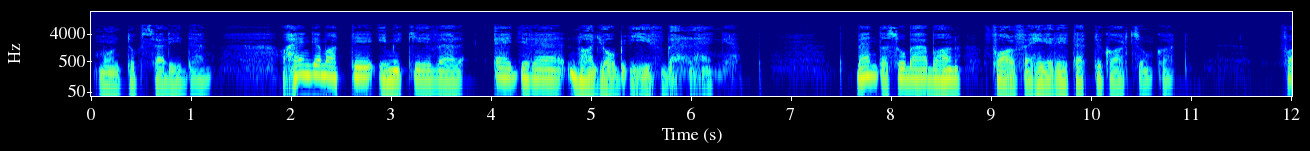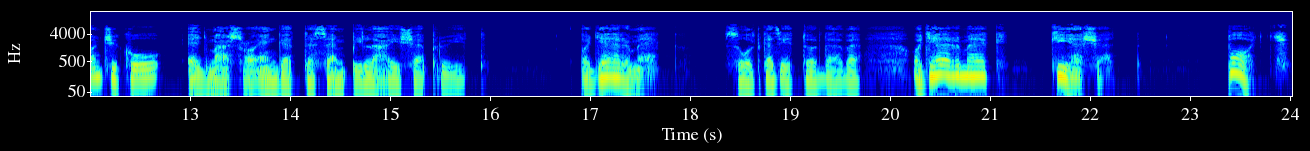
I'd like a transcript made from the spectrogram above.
mondtuk szelíden. A hengematté Imikével egyre nagyobb ívben lengett. Bent a szobában falfehéré tettük arcunkat. Fancsikó egymásra engedte szempillái seprűit. A gyermek, szólt kezét tördelve, a gyermek kiesett. Potty,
